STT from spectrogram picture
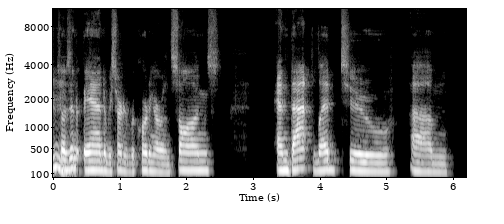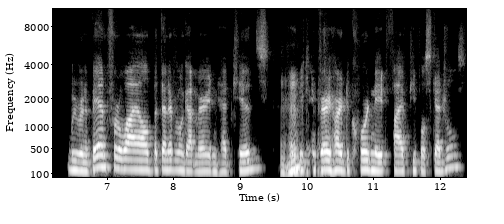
Mm. So I was in a band and we started recording our own songs. And that led to, um, we were in a band for a while, but then everyone got married and had kids. Mm-hmm. And it became very hard to coordinate five people's schedules.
